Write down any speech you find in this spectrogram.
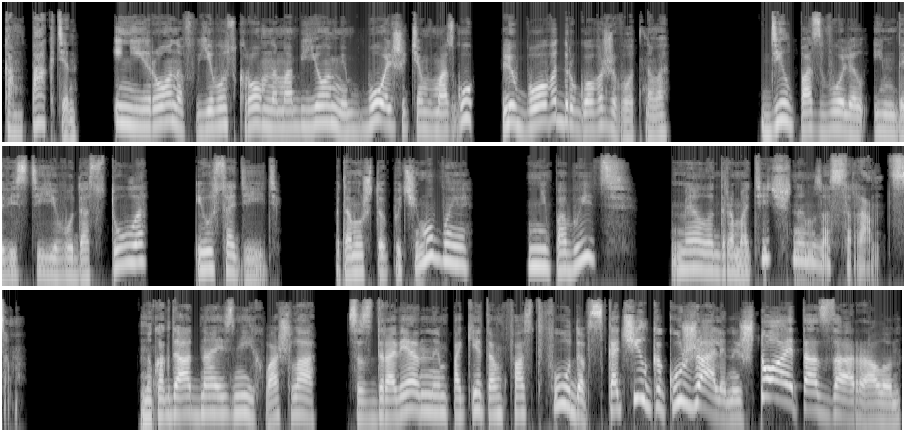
компактен и нейронов в его скромном объеме больше, чем в мозгу любого другого животного. Дил позволил им довести его до стула и усадить, потому что почему бы не побыть мелодраматичным засранцем? Но когда одна из них вошла со здоровенным пакетом фастфуда, вскочил как ужаленный. «Что это?» — заорал он.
